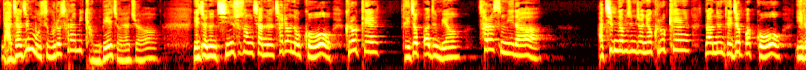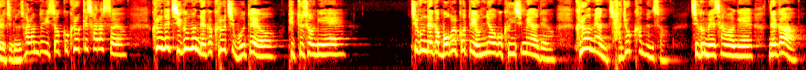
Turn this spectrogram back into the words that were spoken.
낮아진 모습으로 사람이 겸비해져야죠. 예전엔 진수성찬을 차려놓고 그렇게 대접받으며 살았습니다. 아침, 점심, 저녁 그렇게 나는 대접받고 일해주는 사람도 있었고 그렇게 살았어요. 그런데 지금은 내가 그렇지 못해요. 비투성이에 지금 내가 먹을 것도 염려하고 근심해야 돼요. 그러면 자족하면서 지금의 상황에 내가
